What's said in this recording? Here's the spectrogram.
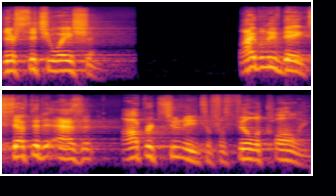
their situation. I believe they accepted it as an opportunity to fulfill a calling.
